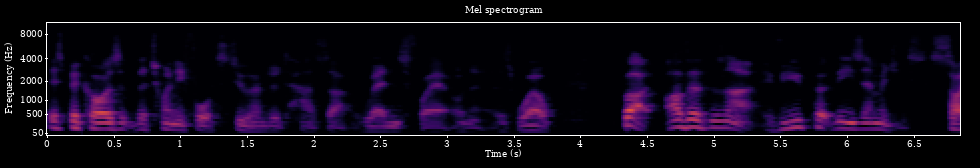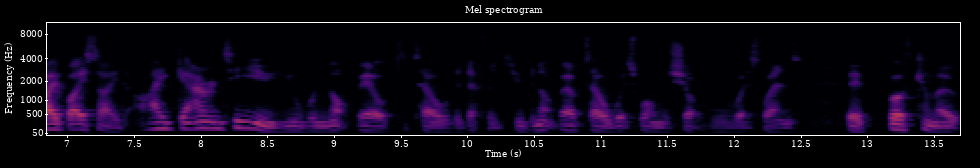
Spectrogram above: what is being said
is because the 24 to 200 has that lens flare on it as well. But other than that, if you put these images side by side, I guarantee you, you will not be able to tell the difference. You will not be able to tell which one was shot with which lens. They both come out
